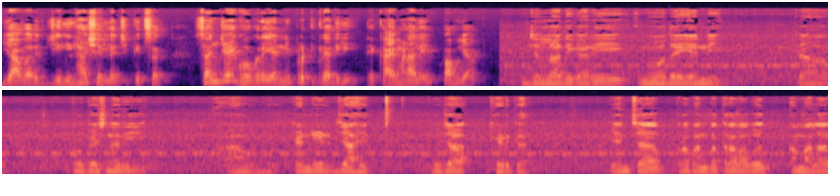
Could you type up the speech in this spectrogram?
यावर जिल्हा शल्यचिकित्सक संजय घोगरे यांनी प्रतिक्रिया दिली. ते काय म्हणाले पाहूया जिल्हाधिकारी महोदय यांनी त्या प्रोफेशनरी कॅन्डिडेट जे आहेत पूजा खेडकर यांच्या प्रमाणपत्राबाबत आम्हाला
